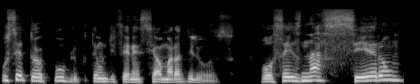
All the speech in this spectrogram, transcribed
O setor público tem um diferencial maravilhoso. Vocês nasceram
